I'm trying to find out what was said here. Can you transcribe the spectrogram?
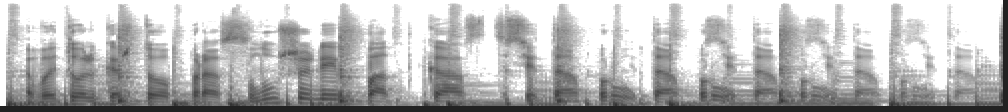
Вы только что прослушали подкаст Сетапру. Сетапру. Сетапру. Сетапру. Сетапру.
